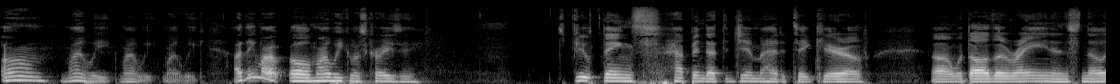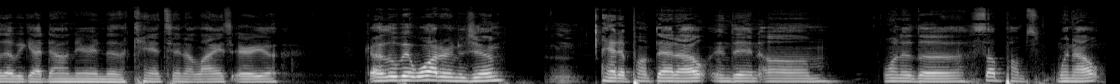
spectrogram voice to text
Um, my week, my week, my week. I think my oh my week was crazy. A few things happened at the gym I had to take care of. Uh, with all the rain and snow that we got down there in the Canton Alliance area, got a little bit of water in the gym. Had to pump that out, and then um, one of the sump pumps went out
